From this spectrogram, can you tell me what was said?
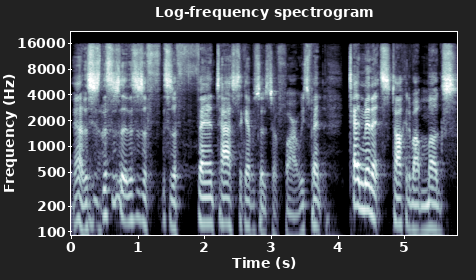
Yeah, this is this is a this is a this is a fantastic episode so far. We spent 10 minutes talking about mugs.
